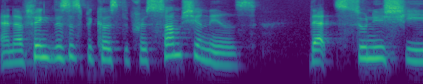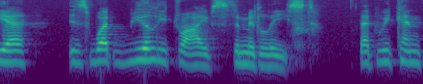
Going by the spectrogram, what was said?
And I think this is because the presumption is that Sunni Shia is what really drives the Middle East, that we can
